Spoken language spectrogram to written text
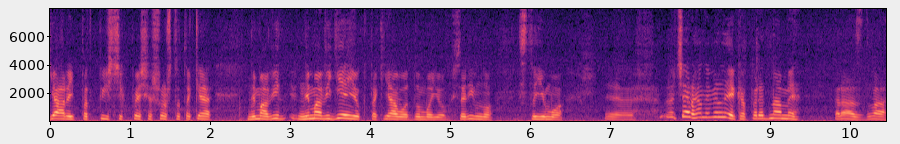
ярий підписчик пише, що ж то таке, нема, від, нема відеїк, так я от, думаю, все рівно стоїмо. Е, ну, черга невелика, перед нами раз, два,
